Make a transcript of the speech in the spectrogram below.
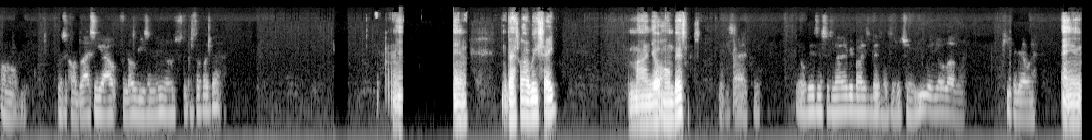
um, what's it called, blasting you out for no reason, you know, stupid stuff like that. and that's why we say mind your own business. Exactly. Your business is not everybody's business. It's between you and your loved one. Keep it that way. And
